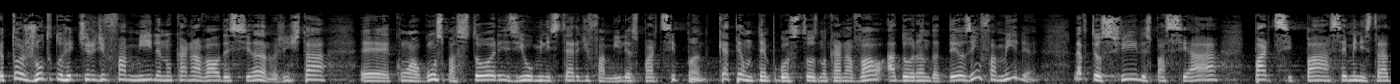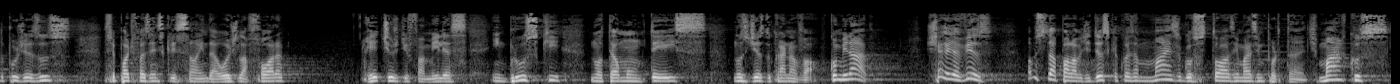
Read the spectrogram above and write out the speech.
Eu estou junto do retiro de família no carnaval desse ano. A gente está é, com alguns pastores e o Ministério de Famílias participando. Quer ter um tempo gostoso no carnaval, adorando a Deus em família? Leva teus filhos, passear, participar, ser ministrado por Jesus. Você pode fazer inscrição ainda hoje lá fora. Retiro de famílias em Brusque, no Hotel Montes, nos dias do carnaval. Combinado? Chega de aviso? Vamos estudar a palavra de Deus, que é a coisa mais gostosa e mais importante. Marcos,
